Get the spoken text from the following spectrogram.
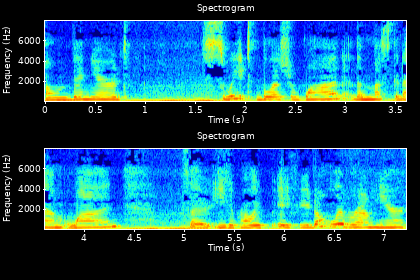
um, Vineyard Sweet Blush Wine, the Muscadine wine. So you could probably, if you don't live around here,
